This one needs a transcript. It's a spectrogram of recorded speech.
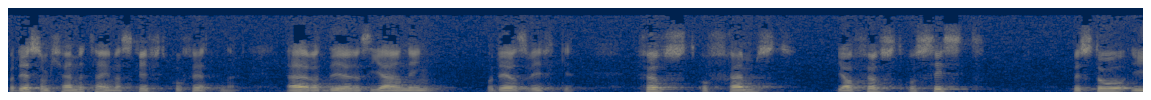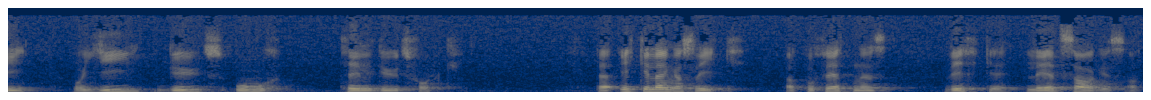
For det som kjennetegner skriftprofetene, er at deres gjerning og deres virke først og fremst, ja, først og sist, består i å gi Guds ord til Guds folk. Det er ikke lenger slik at profetenes virke ledsages av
